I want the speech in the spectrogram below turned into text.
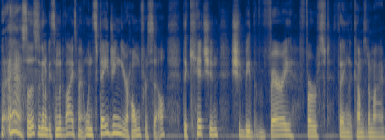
so this is going to be some advice, man. When staging your home for sale, the kitchen should be the very first thing that comes to mind.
